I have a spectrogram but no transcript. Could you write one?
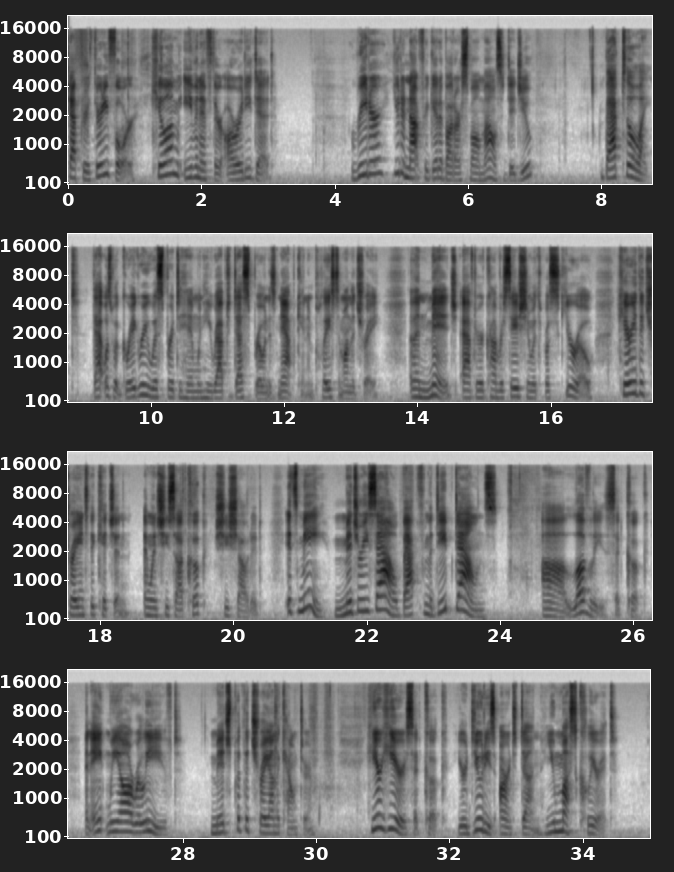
Chapter 34 Kill 'em even if they're already dead. Reader, you did not forget about our small mouse, did you? Back to the light. That was what Gregory whispered to him when he wrapped Despereaux in his napkin and placed him on the tray. And then Midge, after her conversation with Roscuro, carried the tray into the kitchen, and when she saw Cook, she shouted, It's me, Midgery Sow, back from the deep downs. Ah, lovely, said Cook, and ain't we all relieved? Midge put the tray on the counter. Here, here, said Cook. Your duties aren't done. You must clear it.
